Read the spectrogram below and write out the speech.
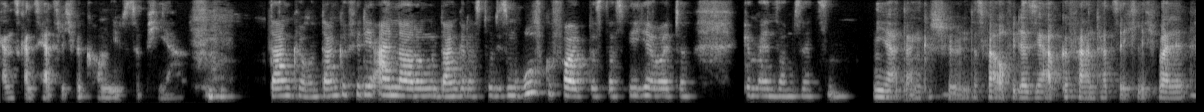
ganz, ganz herzlich willkommen, liebste Pia. Danke und danke für die Einladung und danke, dass du diesem Ruf gefolgt bist, dass wir hier heute gemeinsam sitzen. Ja, danke schön. Das war auch wieder sehr abgefahren tatsächlich, weil mhm.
